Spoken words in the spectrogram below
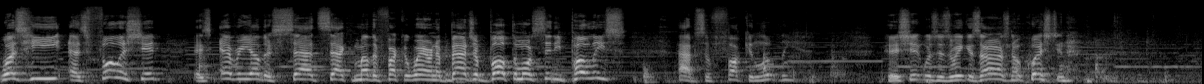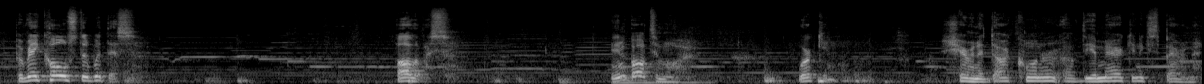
Was he as full of shit as every other sad sack motherfucker wearing a badge of Baltimore City Police? Abso-fucking-lutely. His shit was as weak as ours, no question. But Ray Cole stood with us. All of us. In Baltimore. Working. Sharing a dark corner of the American experiment.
